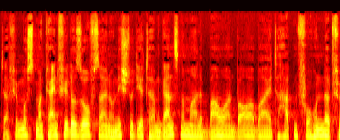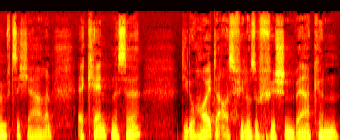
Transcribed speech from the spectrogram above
dafür musste man kein Philosoph sein und nicht studiert haben, ganz normale Bauern, Bauarbeiter hatten vor 150 Jahren Erkenntnisse, die du heute aus philosophischen Werken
